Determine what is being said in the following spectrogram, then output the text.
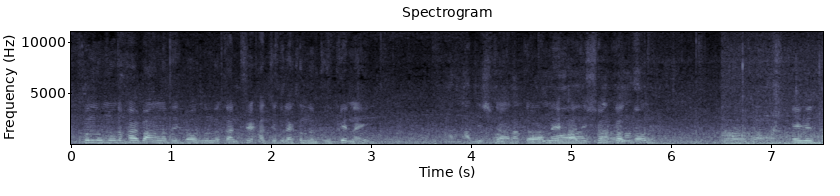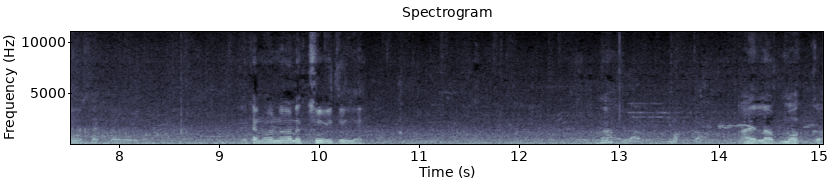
এখনও মনে হয় বাংলাদেশ বা অন্যান্য কান্ট্রির হাজিগুলো এখনও ঢুকে নাই। হাজির যার কারণে হাজির সংখ্যা কম। এই যে দোষ একটা এখানে অনেক ছবি তুলে। হ্যাঁ? মক্কা। আই লাভ মক্কা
